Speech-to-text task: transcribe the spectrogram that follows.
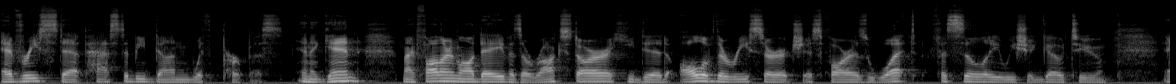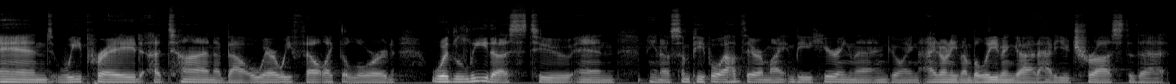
every step has to be done with purpose. And again my father-in-law dave is a rock star. He did all of the research as far as what facility we should go to. And we prayed a ton about where we felt like the lord would lead us to. And you know some people out there might be hearing that and going i don't even believe in god. How do you trust that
